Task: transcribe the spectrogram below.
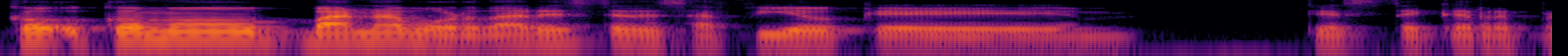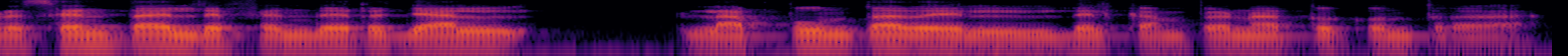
¿cómo van a abordar este desafío que, que, este, que representa el defender ya la punta del, del campeonato contra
